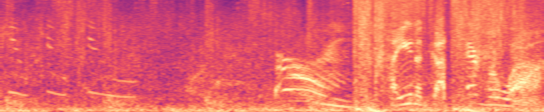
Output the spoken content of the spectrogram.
Pew, pew, pew. Hyena guts everywhere!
